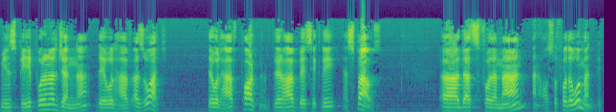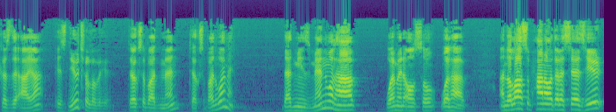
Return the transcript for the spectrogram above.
Means people in Al-Jannah, they will have azwaj. They will have partners. They'll have basically a spouse. Uh, that's for the man and also for the woman because the ayah is neutral over here. Talks about men, talks about women. That means men will have, women also will have. And Allah subhanahu wa ta'ala says here,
